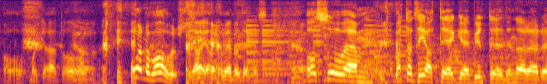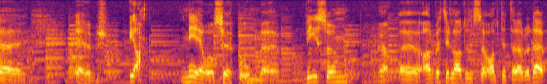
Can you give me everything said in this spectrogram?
Oh my God. Oh. One of ours. Ja, ja, det var en av deres. Og så um, ble det til at jeg begynte den der uh, uh, Ja, med å søke om uh, visum, ja. eh, arbeidstillatelse og alt dette der. Og der,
